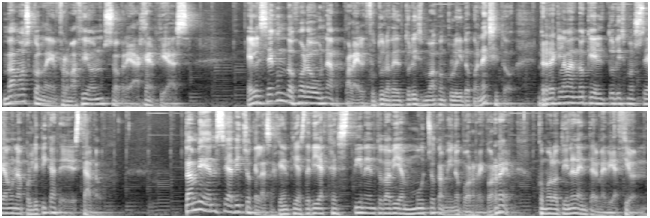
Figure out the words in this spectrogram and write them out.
Vamos con la información sobre agencias. El segundo foro UNAP para el futuro del turismo ha concluido con éxito, reclamando que el turismo sea una política de Estado. También se ha dicho que las agencias de viajes tienen todavía mucho camino por recorrer, como lo tiene la intermediación.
